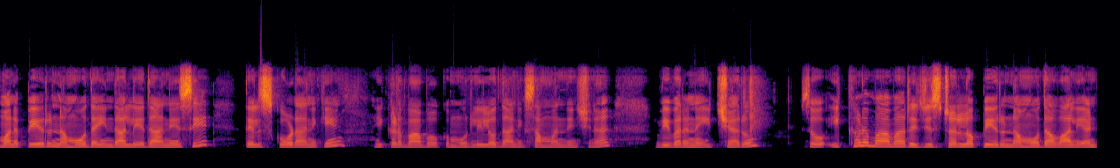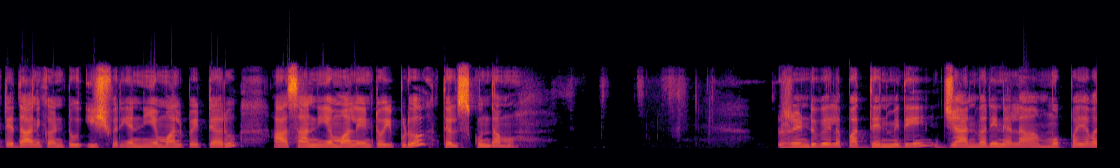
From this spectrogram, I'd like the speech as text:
మన పేరు నమోదైందా లేదా అనేసి తెలుసుకోవడానికి ఇక్కడ బాబా ఒక మురళిలో దానికి సంబంధించిన వివరణ ఇచ్చారు. సో ఇక్కడ బాబా రిజిస్టర్లో పేరు నమోదు అవ్వాలి అంటే దానికంటూ ఈశ్వర్య నియమాలు పెట్టారు. ఆ సా నియమాలు ఏంటో ఇప్పుడు తెలుసుకుందాము. రెండు వేల పద్దెనిమిది జనవరి నెల ముప్పైవ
